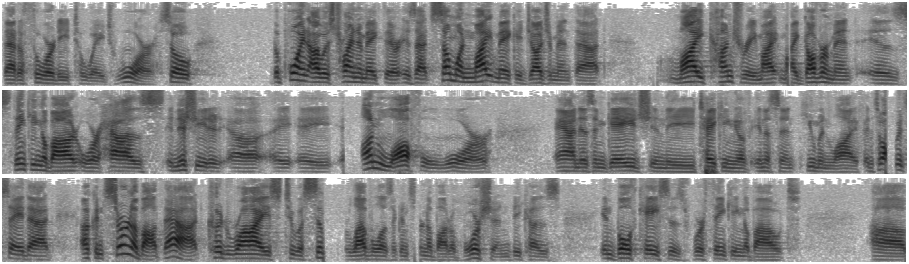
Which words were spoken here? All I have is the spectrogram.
that authority to wage war? So the point I was trying to make there is that someone might make a judgment that my country, my, my government is thinking about or has initiated uh, a, a unlawful war and is engaged in the taking of innocent human life. And so I would say that a concern about that could rise to a similar level as a concern about abortion, because in both cases we're thinking about um,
